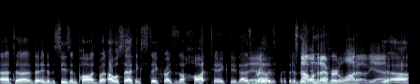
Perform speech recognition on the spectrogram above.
at uh, the end of the season pod. But I will say I think steak fries is a hot take, dude. That is yeah. really. It's not one that I've heard a lot of. Yeah. Yeah.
